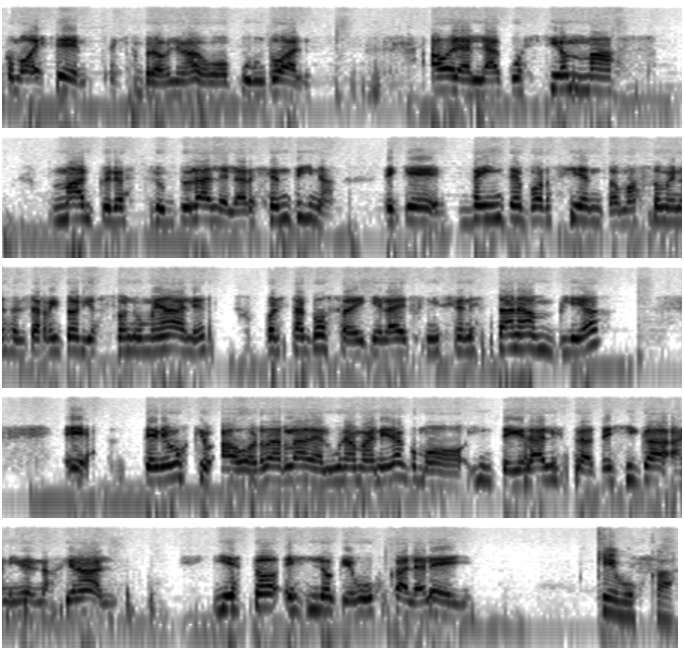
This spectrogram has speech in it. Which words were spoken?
como este, este problema como puntual. Ahora, la cuestión más macroestructural de la Argentina, de que 20% más o menos del territorio son humedales, por esta cosa de que la definición es tan amplia, eh, tenemos que abordarla de alguna manera como integral estratégica a nivel nacional. Y esto es lo que busca la ley. ¿Qué busca?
